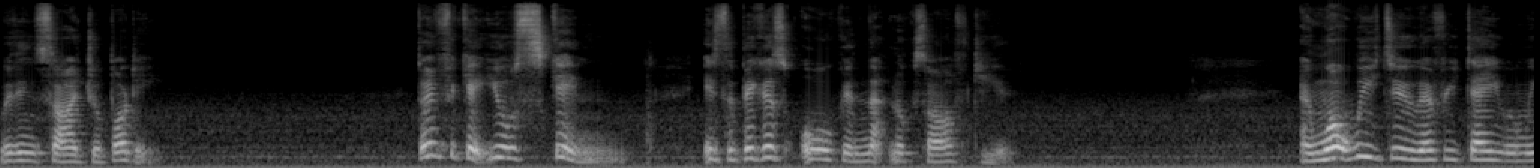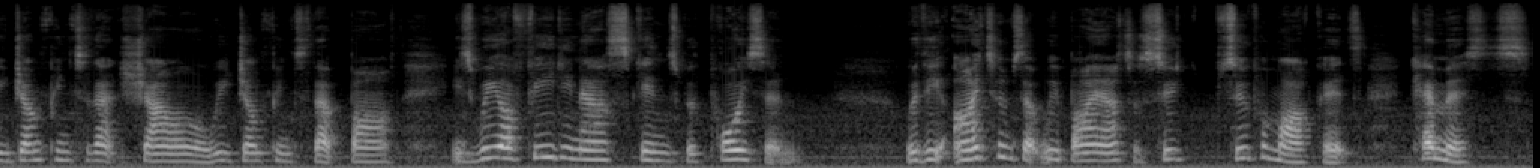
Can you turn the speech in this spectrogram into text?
within inside your body. Don't forget your skin is the biggest organ that looks after you. And what we do every day when we jump into that shower or we jump into that bath is we are feeding our skins with poison with the items that we buy out of su- supermarkets, chemists.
